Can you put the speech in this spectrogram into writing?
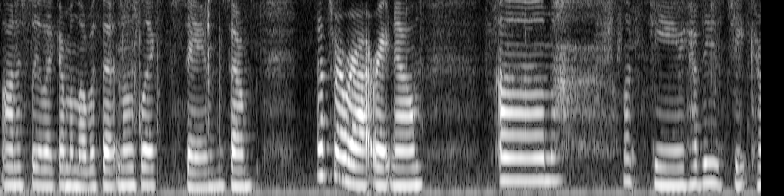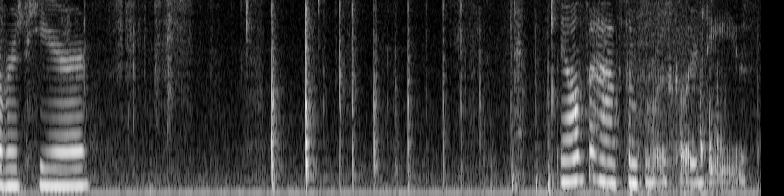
honestly, like, I'm in love with it. And I was like, same. So, that's where we're at right now. Um, let's see. We have these date covers here. I also have some from Rose Colored Days.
